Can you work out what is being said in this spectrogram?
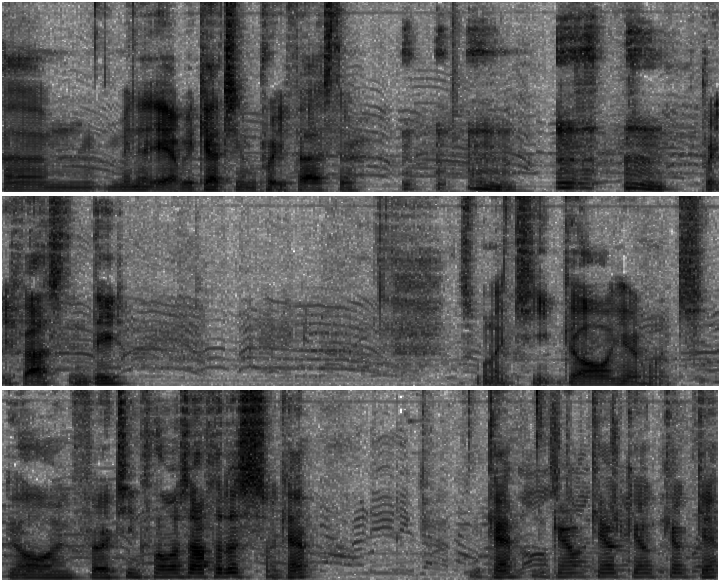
Um, minute, yeah, we're catching them pretty fast there. Pretty fast indeed. Just want to keep going here. want to keep going. 13 kilometers after this. Okay. Okay. Okay. Okay. Okay. Okay. Okay.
